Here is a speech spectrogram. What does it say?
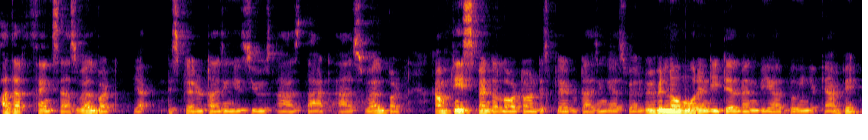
other things as well but yeah display advertising is used as that as well but companies spend a lot on display advertising as well. We will know more in detail when we are doing a campaign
